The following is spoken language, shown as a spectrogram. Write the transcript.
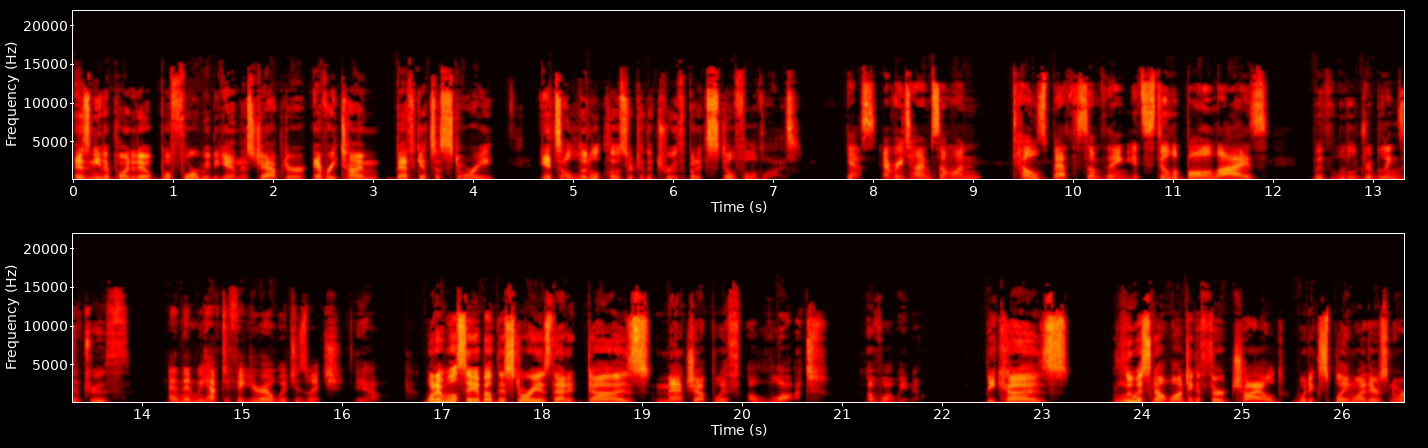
as Nita pointed out before we began this chapter, every time Beth gets a story, it's a little closer to the truth, but it's still full of lies. yes, every time someone tells Beth something, it's still a ball of lies with little dribblings of truth, and then we have to figure out which is which. Yeah. What I will say about this story is that it does match up with a lot of what we know. Because Lewis not wanting a third child would explain why there's no,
